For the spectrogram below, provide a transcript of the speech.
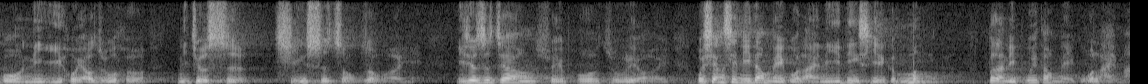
过你以后要如何，你就是行尸走肉而已，你就是这样随波逐流而已。我相信你到美国来，你一定是一个梦的，不然你不会到美国来嘛。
